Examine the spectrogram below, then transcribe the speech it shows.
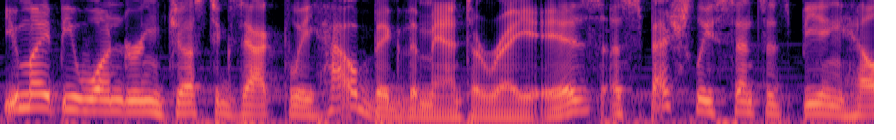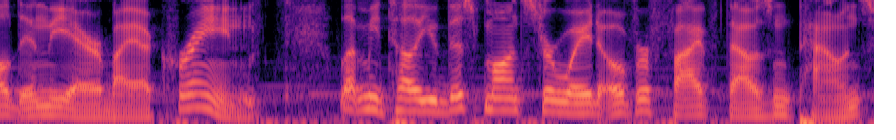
You might be wondering just exactly how big the manta ray is, especially since it's being held in the air by a crane. Let me tell you, this monster weighed over 5,000 pounds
